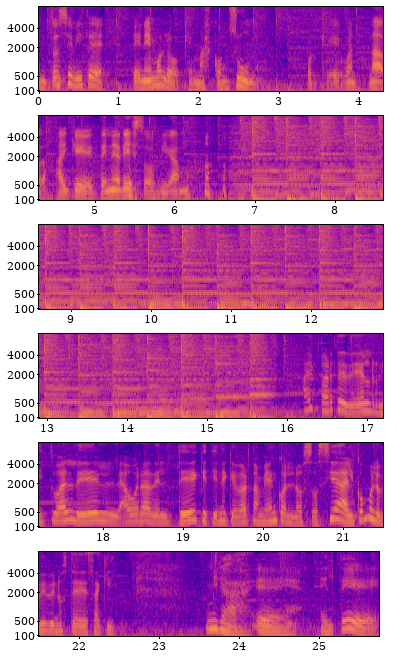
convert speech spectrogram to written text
Entonces, viste, tenemos lo que más consume porque, bueno, nada, hay que tener eso, digamos. Hay parte del ritual de la hora del té que tiene que ver también con lo social. ¿Cómo lo viven ustedes aquí? Mira, eh, el té,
